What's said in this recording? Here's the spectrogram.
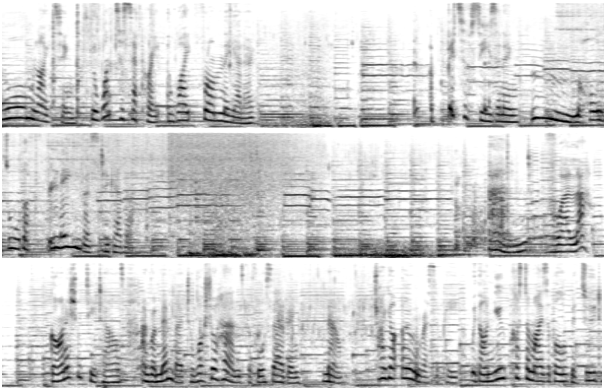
warm lighting, you'll want to separate the white from the yellow. Bit of seasoning, mmm, holds all the flavours together. And voila! Garnish with tea towels and remember to wash your hands before serving. Now, try your own recipe with our new customizable METOD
